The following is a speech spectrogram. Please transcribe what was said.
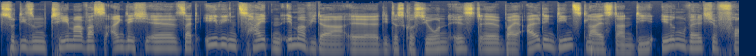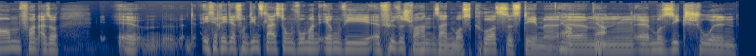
zu diesem Thema, was eigentlich äh, seit ewigen Zeiten immer wieder äh, die Diskussion ist, äh, bei all den Dienstleistern, die irgendwelche Formen von, also äh, ich rede jetzt von Dienstleistungen, wo man irgendwie äh, physisch vorhanden sein muss, Kurssysteme, Ja, ähm, ja. Äh, Musikschulen,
